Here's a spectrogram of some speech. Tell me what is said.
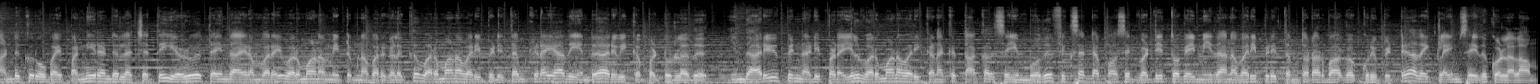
ஆண்டுக்கு ரூபாய் பன்னிரண்டு லட்சத்து எழுபத்தைந்தாயிரம் வரை வருமானம் ஈட்டும் நபர்களுக்கு வருமான வரி பிடித்தம் கிடையாது என்று அறிவிக்கப்பட்டுள்ளது. இந்த அறிவிப்பின் அடிப்படையில் வருமான வரி கணக்கு தாக்கல் செய்யும் போது பிக்சட் டெபாசிட் வட்டி தொகை மீதான வரி பிடித்தம் தொடர்பாக குறிப்பிட்டு அதை கிளைம் செய்து கொள்ளலாம்.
